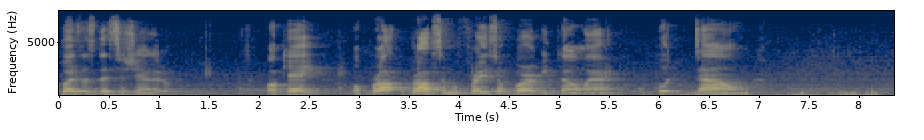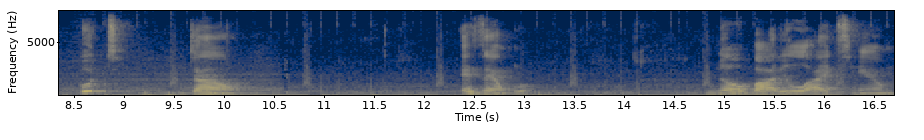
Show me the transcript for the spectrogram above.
coisas desse gênero. Ok? O pró próximo phrasal verb então é put down. Put down. Exemplo: Nobody likes him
